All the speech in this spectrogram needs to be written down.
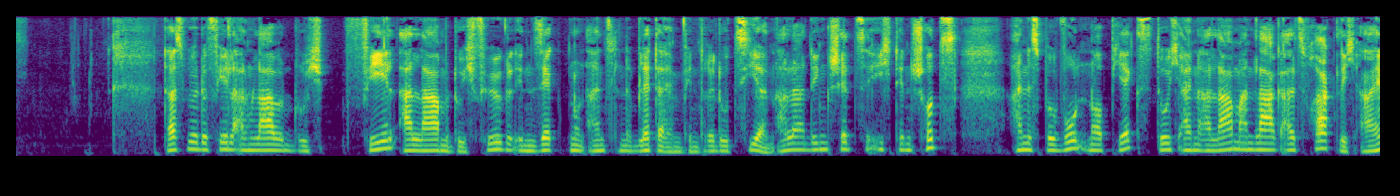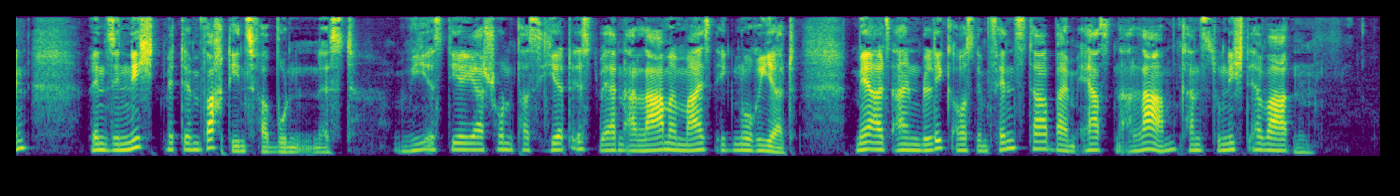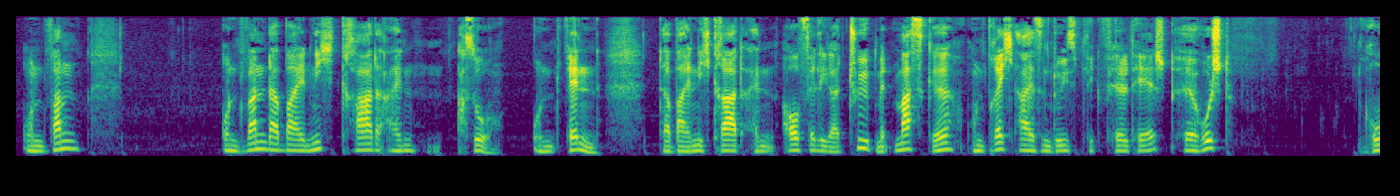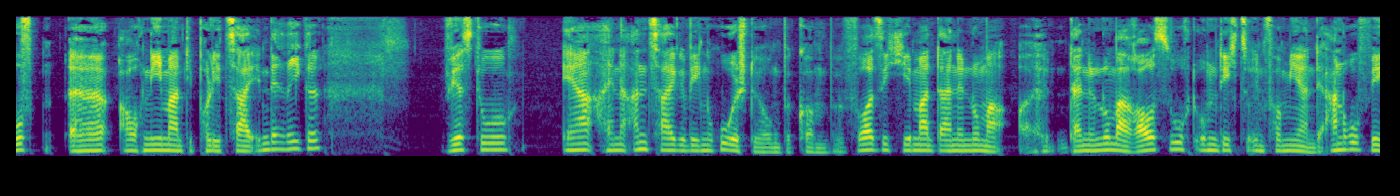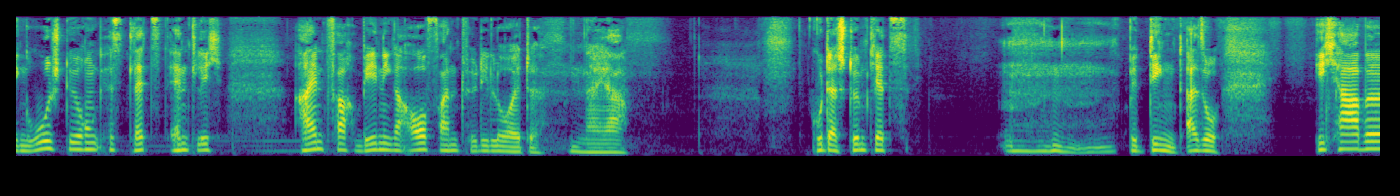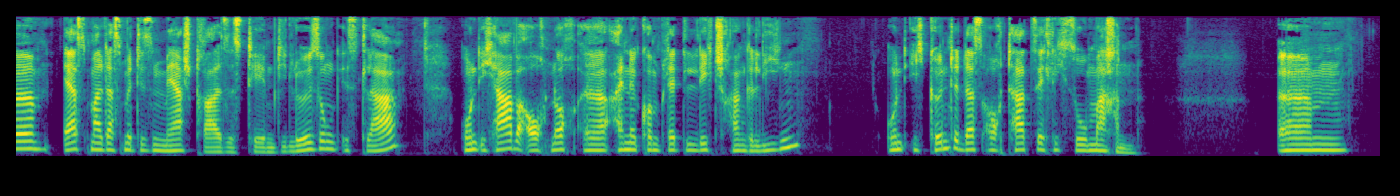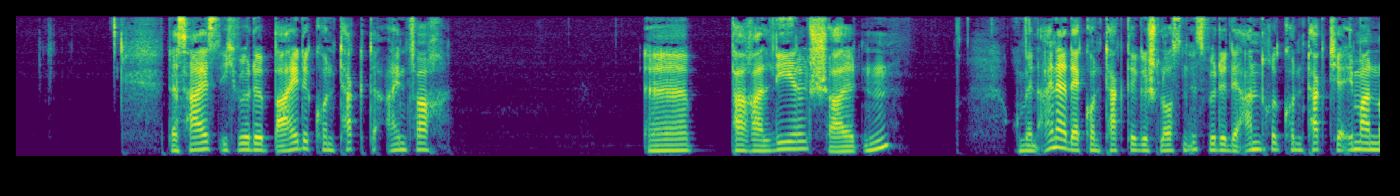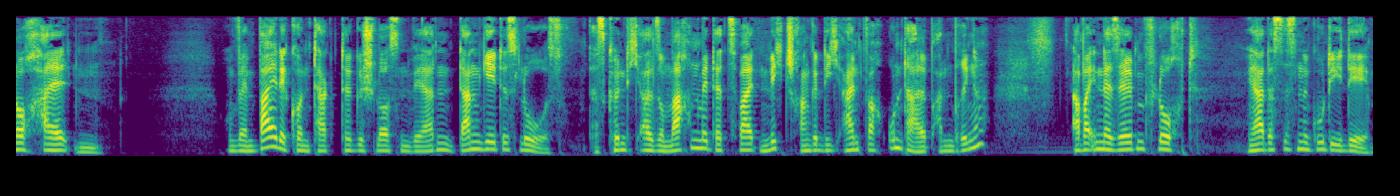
Das würde Fehlalarme durch Fehlalarme durch Vögel, Insekten und einzelne Blätter im Wind reduzieren. Allerdings schätze ich den Schutz eines bewohnten Objekts durch eine Alarmanlage als fraglich ein, wenn sie nicht mit dem Wachdienst verbunden ist. Wie es dir ja schon passiert ist, werden Alarme meist ignoriert. Mehr als einen Blick aus dem Fenster beim ersten Alarm kannst du nicht erwarten. Und wann und wann dabei nicht gerade ein ach so, und wenn dabei nicht gerade ein auffälliger Typ mit Maske und Brecheisen durchs Blickfeld herrscht, äh, huscht, ruft äh, auch niemand die Polizei in der Regel, wirst du eher eine Anzeige wegen Ruhestörung bekommen, bevor sich jemand deine Nummer, äh, deine Nummer raussucht, um dich zu informieren. Der Anruf wegen Ruhestörung ist letztendlich einfach weniger Aufwand für die Leute. Naja, Gut, das stimmt jetzt mm, bedingt. Also, ich habe erstmal das mit diesem Mehrstrahlsystem. Die Lösung ist klar. Und ich habe auch noch äh, eine komplette Lichtschranke liegen. Und ich könnte das auch tatsächlich so machen. Ähm, das heißt, ich würde beide Kontakte einfach äh, parallel schalten. Und wenn einer der Kontakte geschlossen ist, würde der andere Kontakt ja immer noch halten. Und wenn beide Kontakte geschlossen werden, dann geht es los. Das könnte ich also machen mit der zweiten Lichtschranke, die ich einfach unterhalb anbringe, aber in derselben Flucht. Ja, das ist eine gute Idee.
